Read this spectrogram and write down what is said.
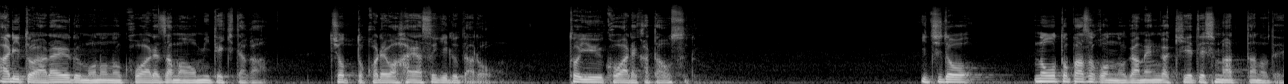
ありとあらゆるものの壊れざまを見てきたがちょっとこれは早すぎるだろうという壊れ方をする。一度ノートパソコンの画面が消えてしまったので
